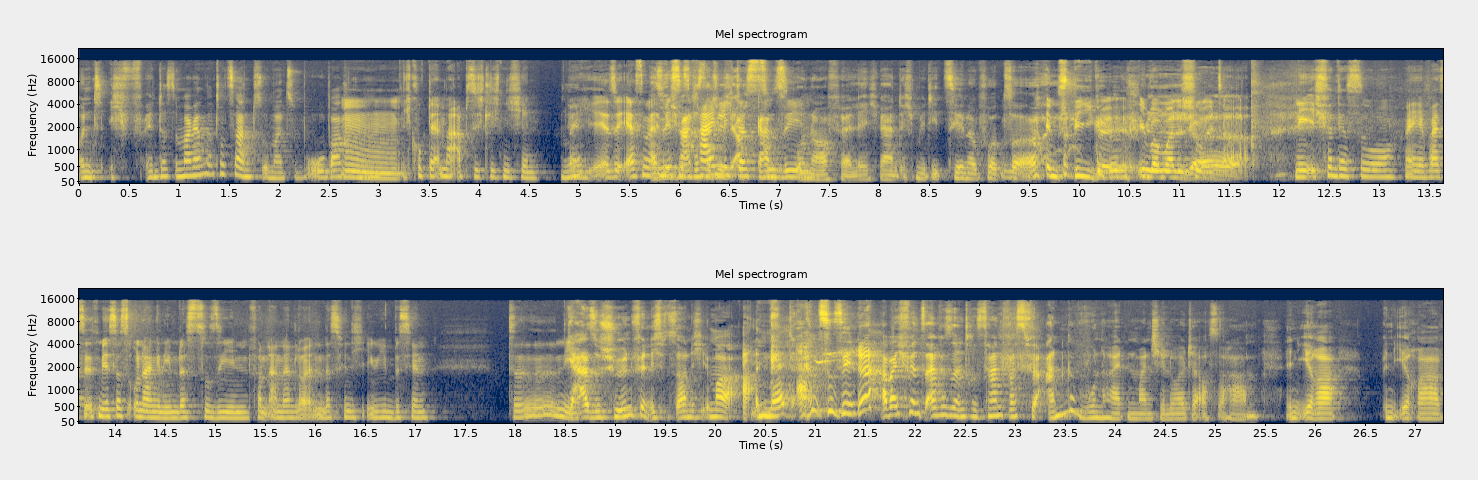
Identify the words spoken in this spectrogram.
Und ich finde das immer ganz interessant, so mal zu beobachten. Ich gucke da immer absichtlich nicht hin. Weil Ich, also erstmal Also mir ich ist es das peinlich, das auch zu ganz sehen. unauffällig, während ich mir die Zähne putze. Im Spiegel, Im über meine. Schulter. Nee, ich finde das so, nee, weißt du, mir ist das unangenehm, das zu sehen von anderen Leuten. Das finde ich irgendwie ein bisschen. Nee. Ja, also schön finde ich es auch nicht immer nett anzusehen. Aber ich finde es einfach so interessant, was für Angewohnheiten manche Leute auch so haben in ihrer, in ihrer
